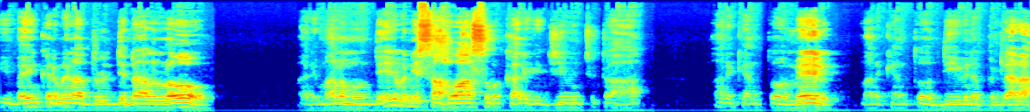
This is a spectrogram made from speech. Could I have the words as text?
ఈ భయంకరమైన దుర్దినాలలో మరి మనము దేవుని సహవాసము కలిగి జీవించుట మనకెంతో మేలు మనకెంతో దీవెన పిల్లరా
